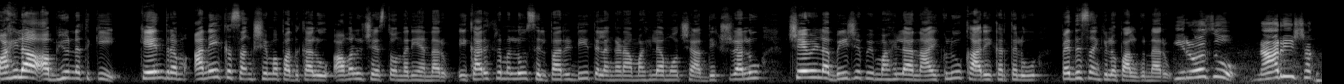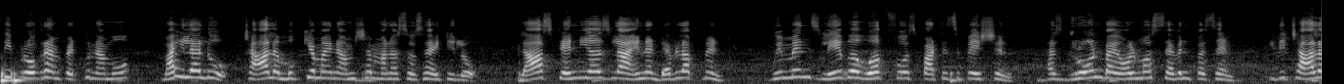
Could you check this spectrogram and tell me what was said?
మహిళా అభ్యున్నతికి కేంద్రం అనేక సంక్షేమ పథకాలు అమలు చేస్తోందని అన్నారు. ఈ కార్యక్రమంలో శిల్పారెడ్డి తెలంగాణ మహిళా మోర్చా అధ్యక్షురాలు చేవేళ్ళ బీజేపీ మహిళా నాయకులు కార్యకర్తలు పెద్ద సంఖ్యలో పాల్గొన్నారు. ఈరోజు నారీ శక్తి ప్రోగ్రాం పెట్టుకున్నాము. మహిళలు చాలా ముఖ్యమైన అంశం మన సొసైటీలో. లాస్ట్ టెన్ ఇయర్స్లో అయిన development women's labour work force participation has grown by almost seven percent ఇది చాలా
